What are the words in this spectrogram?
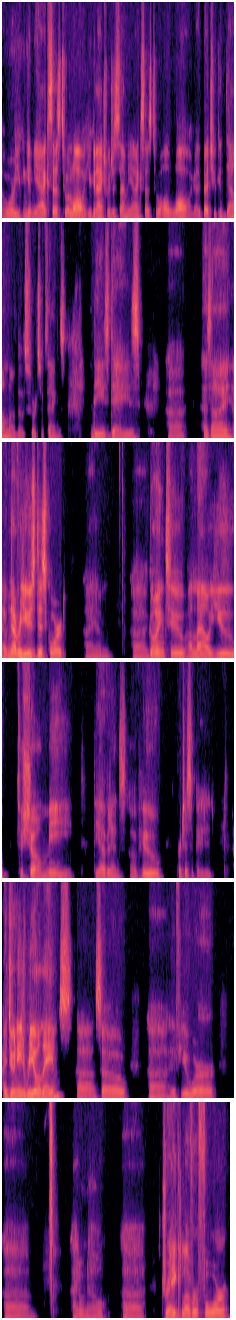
or you can get me access to a log. You can actually just send me access to a whole log. I bet you can download those sorts of things these days. Uh, as I have never used Discord, I am uh, going to allow you to show me the evidence of who participated. I do need real names. Uh, so uh, if you were, um, I don't know, uh, Drake Lover 4,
